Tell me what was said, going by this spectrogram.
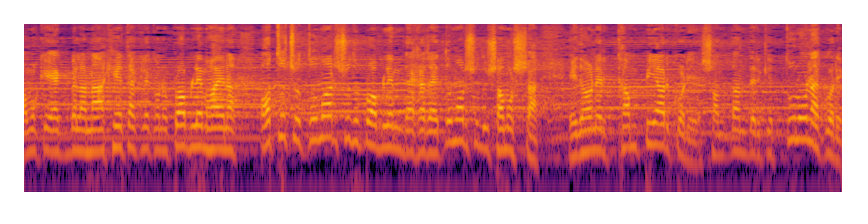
অমুকে একবেলা না খেয়ে থাকলে কোনো প্রবলেম হয় না। অথচ তোমার শুধু প্রবলেম দেখা যায়, তোমার শুধু সমস্যা। এই ধরনের কম্পেয়ার করে, সন্তানদেরকে তুলনা করে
